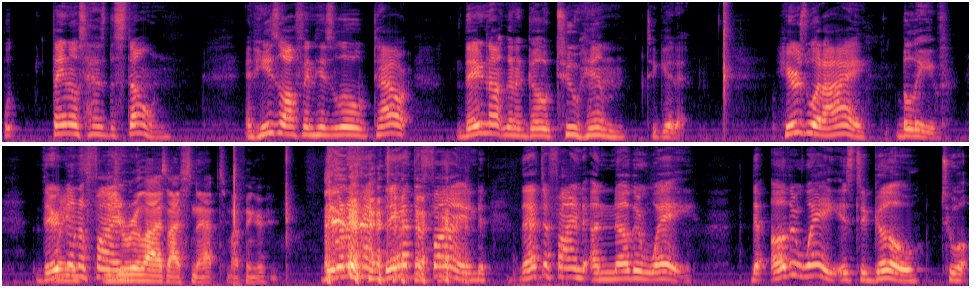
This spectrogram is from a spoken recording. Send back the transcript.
Well, Thanos has the stone, and he's off in his little tower. They're not going to go to him to get it. Here's what I believe: they're going to find. Did you realize I snapped my finger? They're gonna have, they have to find they have to find another way. The other way is to go to an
